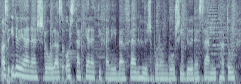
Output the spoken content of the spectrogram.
Az időjárásról az ország keleti felében felhős borongós időre számíthatunk,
